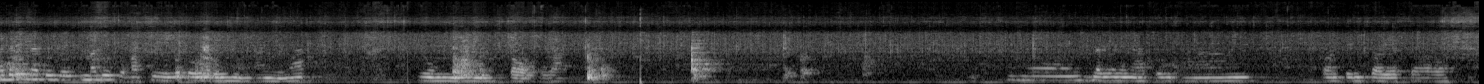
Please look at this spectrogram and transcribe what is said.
Madali na to guys, maluto kasi luto na rin yung ano niya, yung tokwa. Ayan, lagyan na natin ang konting soya sauce.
